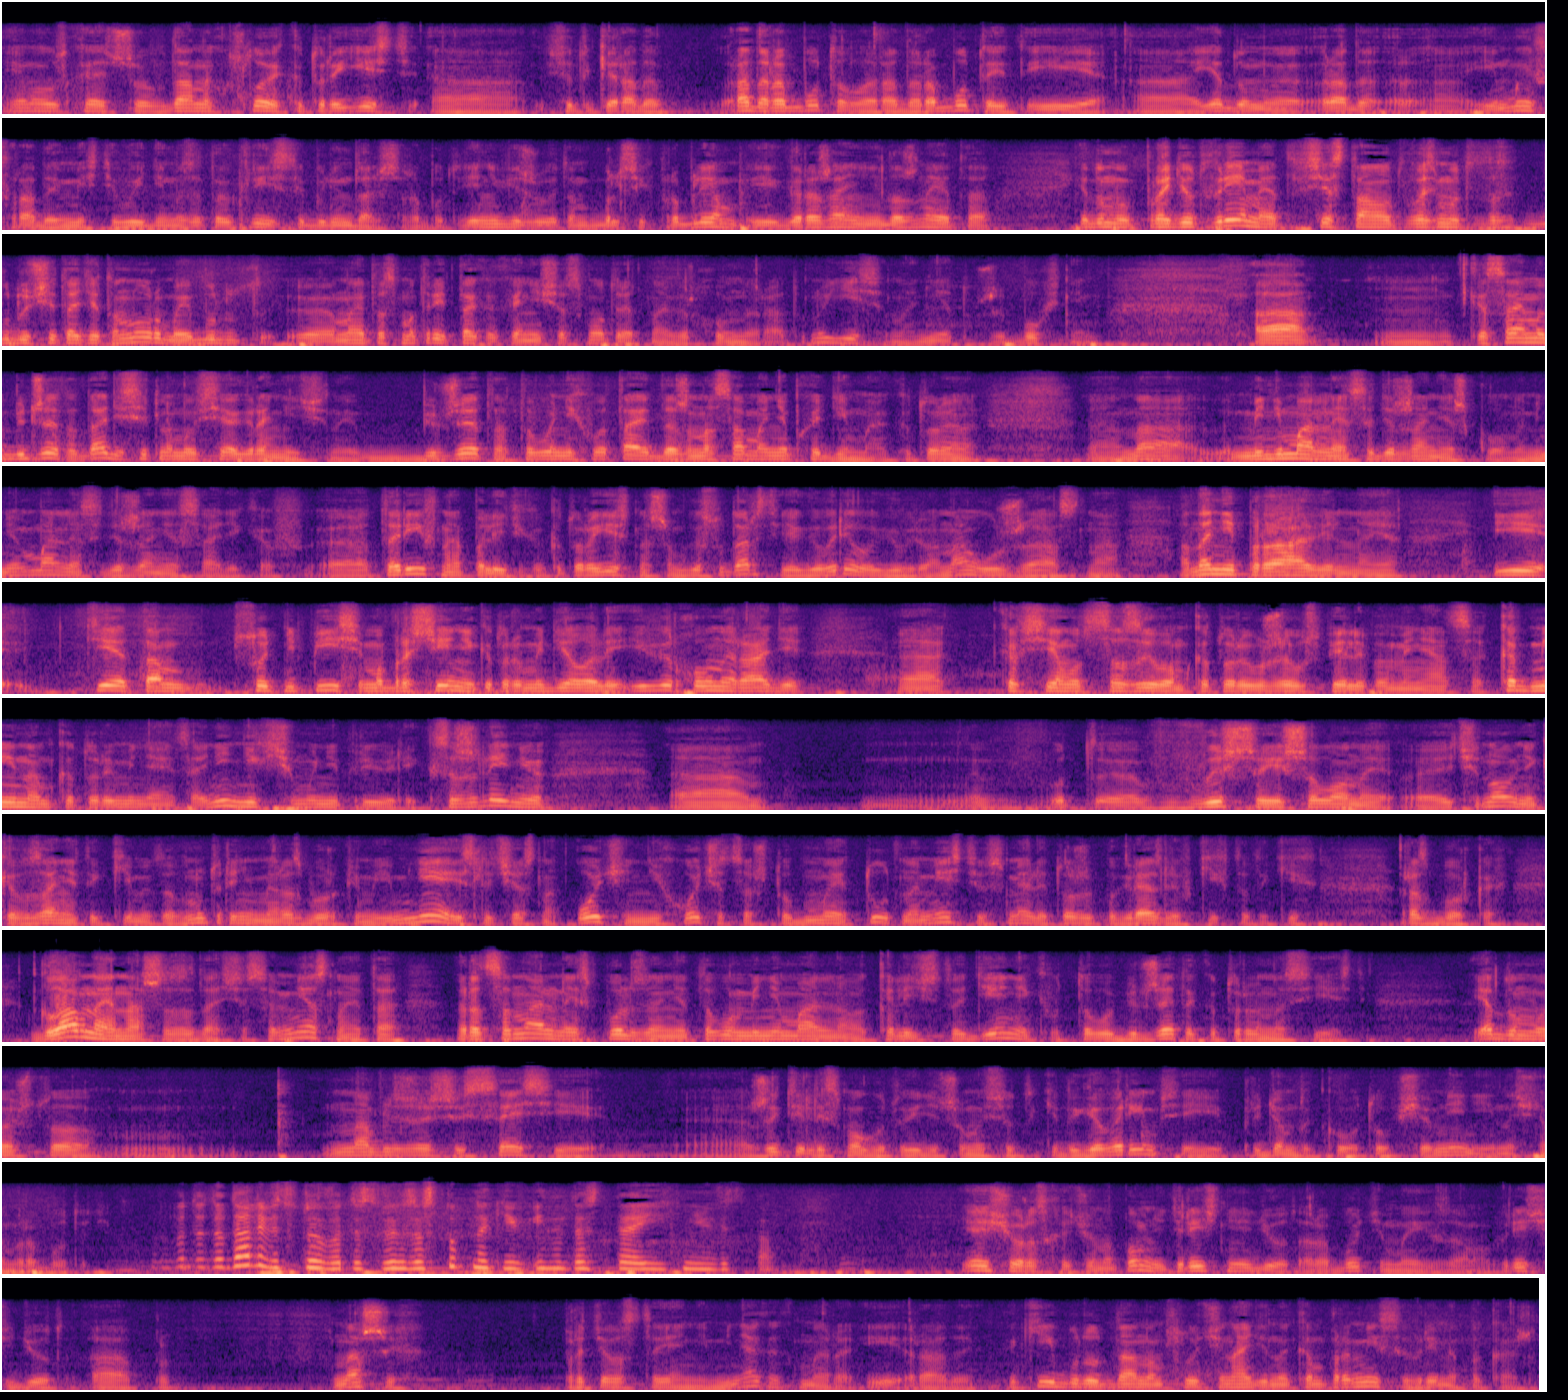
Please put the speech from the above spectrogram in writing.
Я могу сказать, что в данных условиях, которые есть, все-таки Рада, Рада работала, Рада работает, и а, я думаю, Рада, а, и мы с Радой вместе выйдем из этого кризиса и будем дальше работать. Я не вижу в этом больших проблем, и горожане не должны это... Я думаю, пройдет время, все станут, возьмут это, будут считать это нормой и будут э, на это смотреть так, как они сейчас смотрят на Верховную Раду. Ну, есть она, нет уже, бог с ним. А Касаемо бюджета, да, действительно мы все ограничены. Бюджета того не хватает даже на самое необходимое, которое э, на минимальное содержание школ, на минимальное содержание садиков. Э, Тарифная политика, которая есть в нашем государстве, я говорил и говорю, она ужасна, она неправильная. И те там сотни писем, обращений, которые мы делали и в Верховной Раде, э, ко всем вот созывам, которые уже успели поменяться, к обминам, которые меняются, они ни к чему не привели. К сожалению, вот э, высшие эшелоны э, чиновников заняты какими-то внутренними разборками. И мне, если честно, очень не хочется, чтобы мы тут на месте в Смеле тоже погрязли в каких-то таких разборках. Главная наша задача совместно – это рациональное использование того минимального количества денег, вот того бюджета, который у нас есть. Я думаю, что на ближайшей сессии э, жители смогут увидеть, что мы все-таки договоримся и придем до какого-то общего мнения и начнем работать Будете далі відстоювати своїх заступників і не дасте їхньої відставки? Я еще раз хочу напомнить, речь не идет о работе моих замов, речь идет о пр- наших противостоянии меня как мэра и Рады. Какие будут в данном случае найдены компромиссы, время покажет.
